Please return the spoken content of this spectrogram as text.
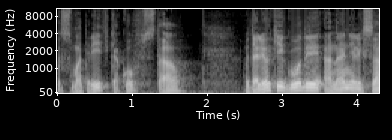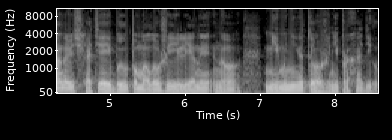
посмотреть, каков встал. В далекие годы Анания Александрович, хотя и был помоложе Елены, но мимо нее тоже не проходил.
